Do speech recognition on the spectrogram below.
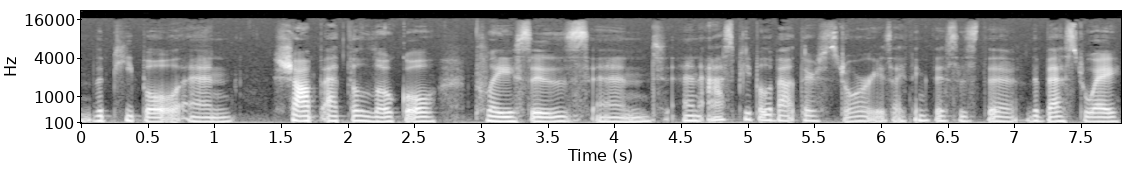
the people and shop at the local places and and ask people about their stories. I think this is the the best way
